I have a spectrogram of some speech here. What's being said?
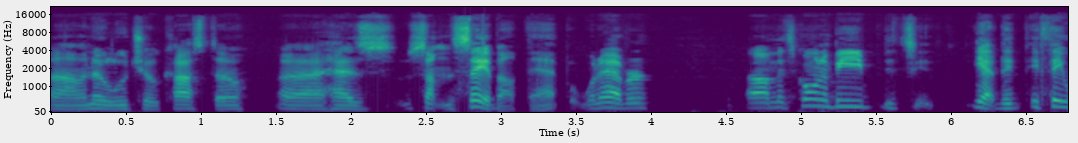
Uh, I know Lucho Acosta uh, has something to say about that, but whatever. Um, it's going to be it's yeah. They, if they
